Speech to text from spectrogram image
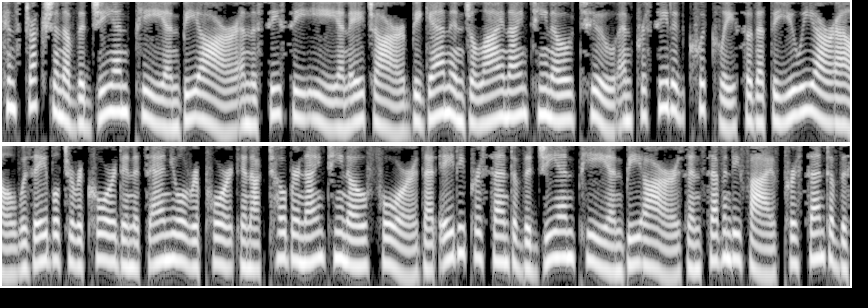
Construction of the GNP and BR and the CCE and HR began in July 1902 and proceeded quickly so that the UERL was able to record in its annual report in October 1904 that 80% of the GNP and BRs and 75% of the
